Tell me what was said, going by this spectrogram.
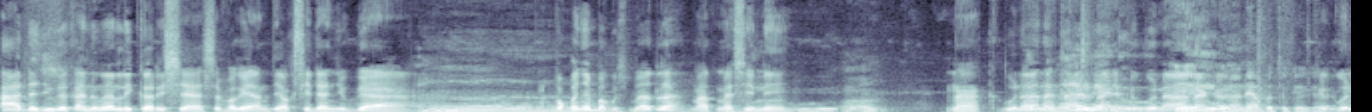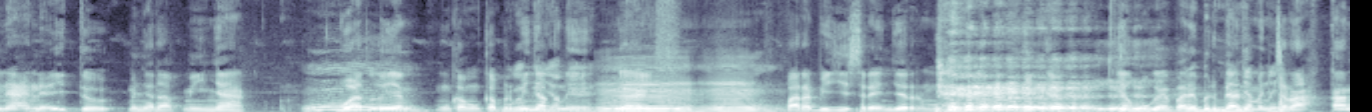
Ada juga kandungan likorisnya sebagai antioksidan juga. Pokoknya bagus banget lah Matte Mesh ini. Heeh. Nah, kegunaannya tadi tanya dong. kegunaannya. Iya, kan? kegunaannya apa tuh Kegunaannya itu menyerap minyak. Buat lu yang muka-muka berminyak nih, minyak guys. Hmm. Para biji stranger berminyak Yang mukanya pada dan berminyak nih. mencerahkan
